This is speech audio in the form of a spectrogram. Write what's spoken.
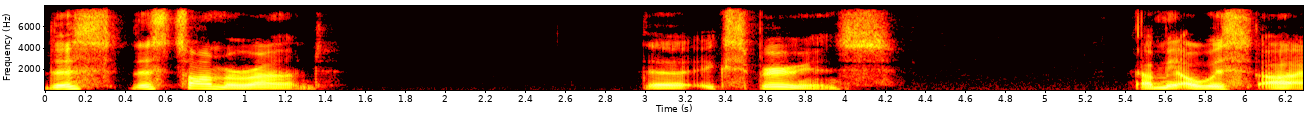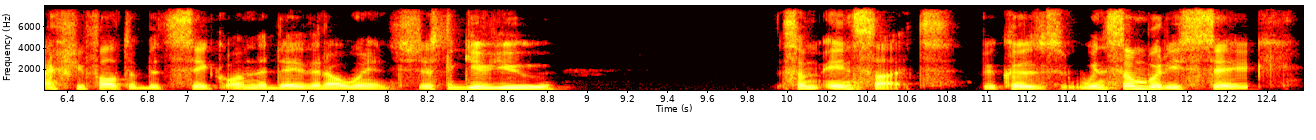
this this time around the experience I mean I was I actually felt a bit sick on the day that I went just to give you some insight because when somebody's sick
